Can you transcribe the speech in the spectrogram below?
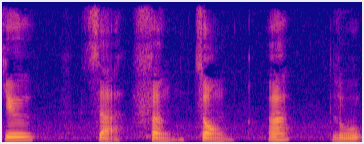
有十分钟的路。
